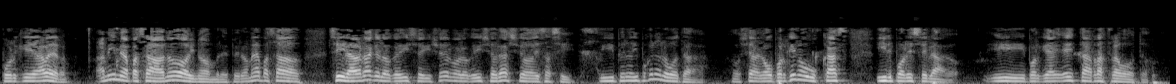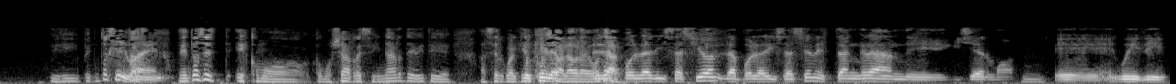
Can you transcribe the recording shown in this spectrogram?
porque, a ver, a mí me ha pasado, no doy nombre, pero me ha pasado, sí, la verdad que lo que dice Guillermo, lo que dice Horacio es así. Y, pero ¿y por qué no lo votás? O sea, ¿o por qué no buscas ir por ese lado? Y porque esta arrastra voto. Y, entonces, entonces es como, como ya resignarte, ¿viste? hacer cualquier cosa a la hora de votar. La polarización, la polarización es tan grande, Guillermo, mm. eh, Willy,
